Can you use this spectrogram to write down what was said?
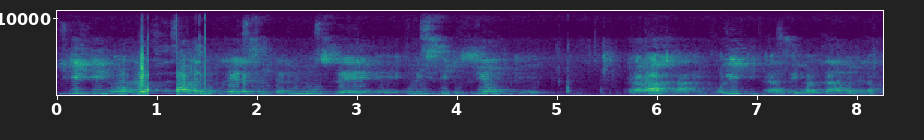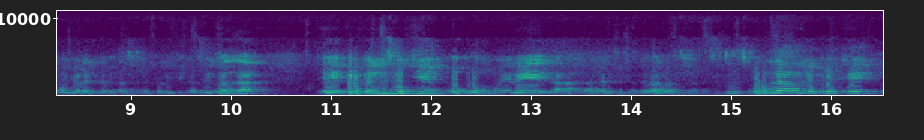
y, y lo, lo habla de mujeres en términos de eh, una institución que trabaja en políticas de igualdad en el apoyo a la implementación de políticas de igualdad, eh, pero que al mismo tiempo promueve la, la, realización de evaluaciones. Entonces, por un lado, yo creo que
